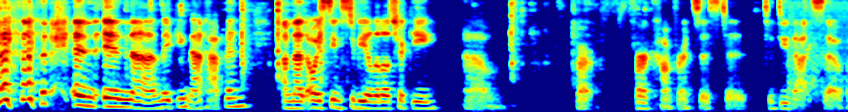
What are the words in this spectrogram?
in, in uh, making that happen. Um, that always seems to be a little tricky um, for, for conferences to, to do that. So.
